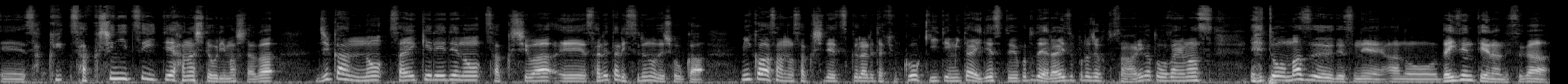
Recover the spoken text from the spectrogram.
えー作、作詞について話しておりましたが、時間のサイケレでの作詞は、えーされたりするのでしょうか？三河さんの作詞で作られた曲を聴いてみたいです。ということで、ライズプロジェクトさんありがとうございます。えっ、と、まずですね、あの、大前提なんですが、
